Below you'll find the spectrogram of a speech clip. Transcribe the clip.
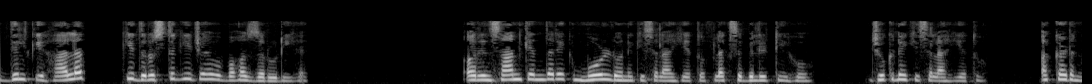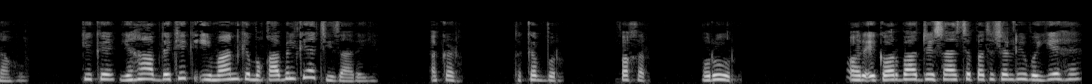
दिल की हालत की दुरुस्तगी जो है वो बहुत ज़रूरी है। और इंसान के अंदर एक मोल्ड होने की सलाहियत हो, फ्लेक्सिबिलिटी हो, झुकने की सलाहियत हो, अकड़ ना हो। क्योंकि यहाँ आप देखिए कि ईमान के मुकाबिल क्या चीज़ आ रही है। अकड़ तकबर फखर, गुरूर। और एक और बात जो इस आयत से पता चल रही है, वो ये है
